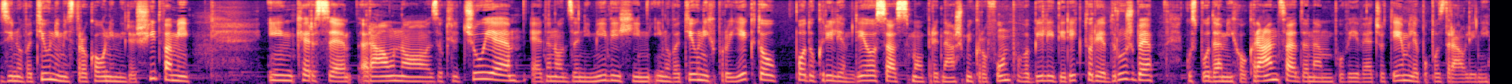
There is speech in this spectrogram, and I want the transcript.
z inovativnimi strokovnimi rešitvami. In ker se ravno zaključuje eden od zanimivih in inovativnih projektov pod okriljem Deosa, smo pred naš mikrofon povabili direktorja družbe, gospoda Miho Kranca, da nam pove več o tem. Lepo pozdravljeni.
